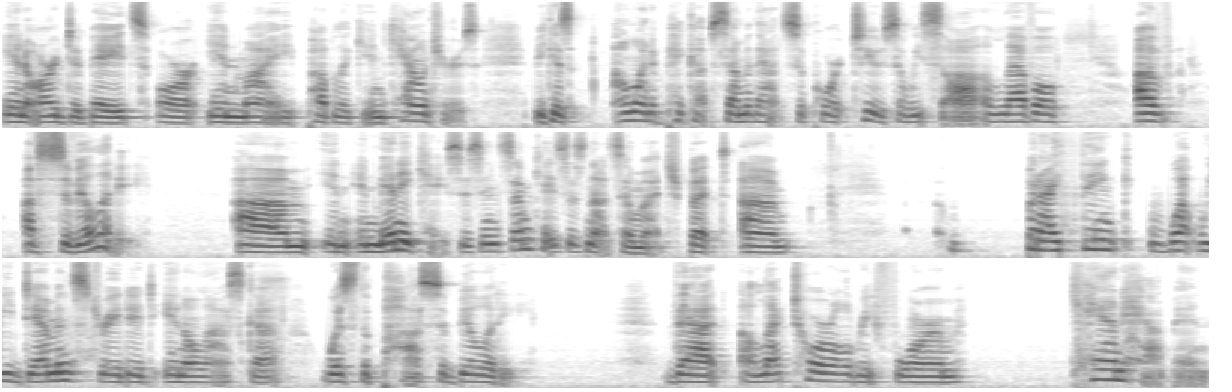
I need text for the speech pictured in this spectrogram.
in our debates or in my public encounters because I want to pick up some of that support too. So we saw a level of, of civility um, in, in many cases, in some cases, not so much. But, um, but I think what we demonstrated in Alaska was the possibility that electoral reform can happen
